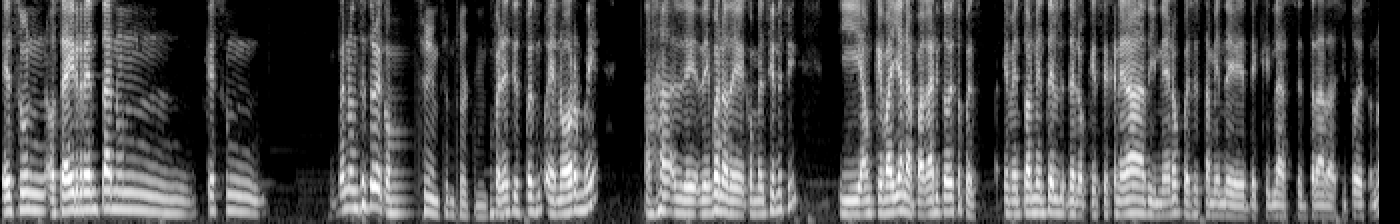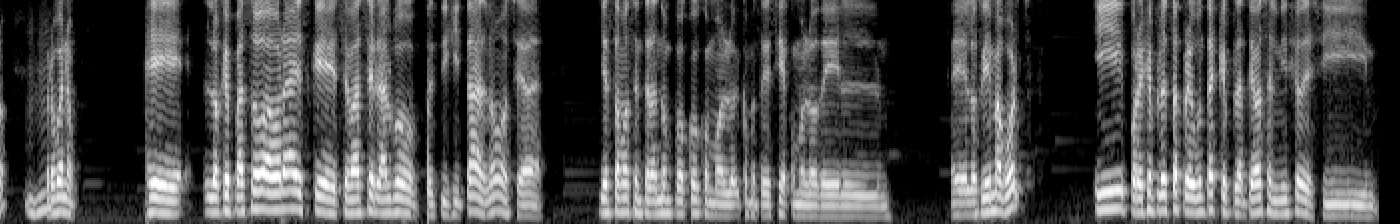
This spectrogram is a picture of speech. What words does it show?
es un, o sea, ahí rentan un, que es un, bueno, un centro de, sí, un centro de conferencias, pues enorme, ajá, de, bueno, de convenciones, sí, y aunque vayan a pagar y todo eso, pues eventualmente de lo que se genera dinero, pues es también de, que las entradas y todo eso, ¿no? Pero bueno, eh, lo que pasó ahora es que se va a hacer algo pues digital, ¿no? O sea, ya estamos entrando un poco como, como te decía, como lo de eh, los Game Awards. Y, por ejemplo, esta pregunta que planteabas al inicio de si,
